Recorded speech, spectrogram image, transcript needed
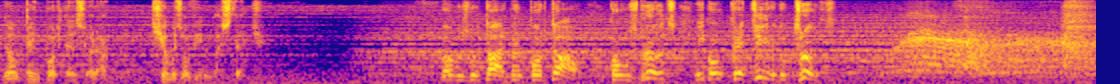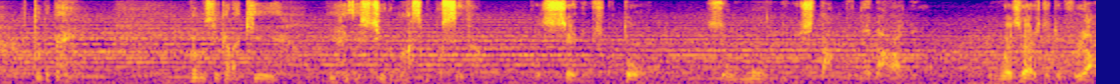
Não tem importância, Oráculo. Tínhamos ouvido bastante. Vamos lutar pelo portal com os Brutes e com o cretino do Truth. Tudo bem. Vamos ficar aqui e resistir o máximo possível. Você não escutou? Seu mundo está condenado. Um exército de Vlad,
